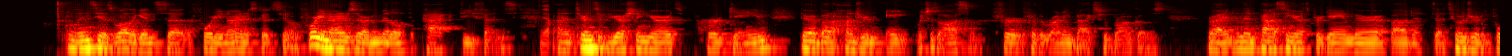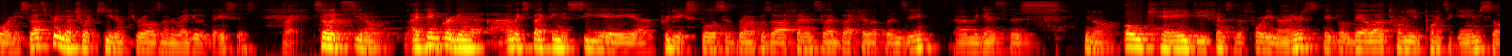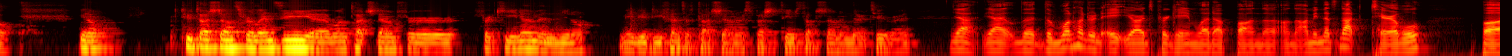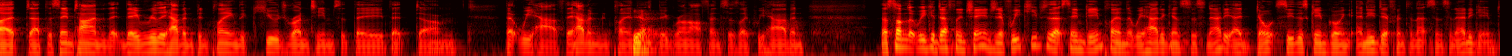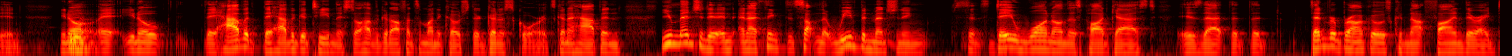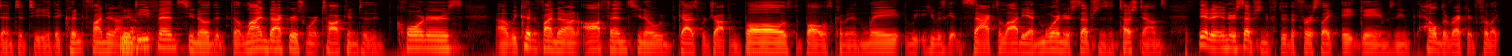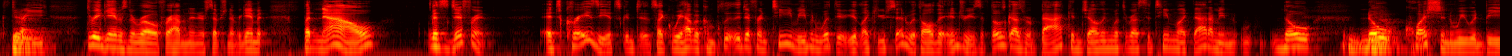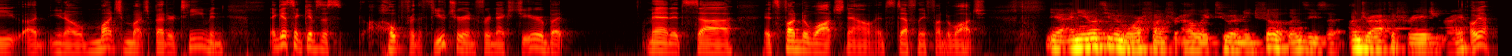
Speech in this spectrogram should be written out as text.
Lindsay as well against uh, the 49ers because you know the 49ers are a middle of the pack defense. Yep. Uh, in terms of rushing yards per game, they're about 108, which is awesome for for the running backs for Broncos, right? And then passing yards per game, they're about at uh, 240. So that's pretty much what Keenum throws on a regular basis. Right. So it's you know I think we're gonna I'm expecting to see a, uh pretty explosive Broncos offense led by Phillip Lindsay um, against this you know okay defense of the 49ers. They they allow 28 points a game, so you know two touchdowns for Lindsay, uh, one touchdown for for Keenum, and you know maybe a defensive touchdown or a special teams touchdown in there too, right? Yeah, yeah. The the 108 yards per game led up on the on the. I mean, that's not terrible, but at the same time, they, they really haven't been playing the huge run teams that they that um that we have. They haven't been playing Yeah. those big run offenses like we have, and that's something that we could definitely change. And if we keep to that same game plan that we had against Cincinnati, I don't see this game going any different than that Cincinnati game did. You know, Yeah. eh, you know they have a they have a good team. They still have a good offensive minded coach. They're gonna score. It's gonna happen. You mentioned it, and, and I think that's something that we've been mentioning since day one on this podcast is that the the Denver Broncos could not find their identity. They couldn't find it on Yeah. defense. You know, the, the linebackers weren't talking to the corners. Uh, we couldn't find it on offense. You know, guys were dropping balls. The ball was coming in late. We, he was getting sacked a lot. He had more interceptions than touchdowns. He had an interception through the first like eight games, and he held the record for like three Yeah. three games in a row for having an interception every game. But but now it's different. It's crazy. It's it's like we have a completely different team, even with the like you said, with all the injuries. If those guys were back and gelling with the rest of the team like that, I mean, no no Yeah. question we would be a you know much much better team. And I guess it gives us hope for the future and for next year. But man, it's uh it's fun to watch now. It's definitely fun to watch. Yeah, and you know what's even more fun for Elway too? I mean, Phillip Lindsay's an undrafted free agent, right? Oh yeah,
